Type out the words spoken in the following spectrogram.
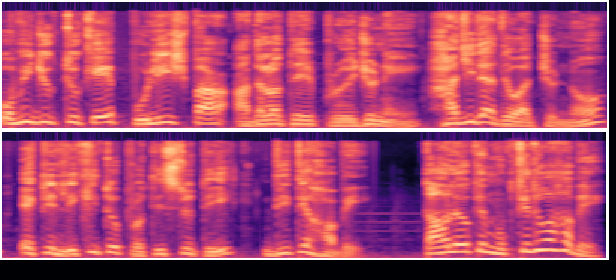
অভিযুক্তকে পুলিশ বা আদালতের প্রয়োজনে হাজিরা দেওয়ার জন্য একটি লিখিত প্রতিশ্রুতি দিতে হবে। তাহলে ওকে মুক্তি দেওয়া হবে?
